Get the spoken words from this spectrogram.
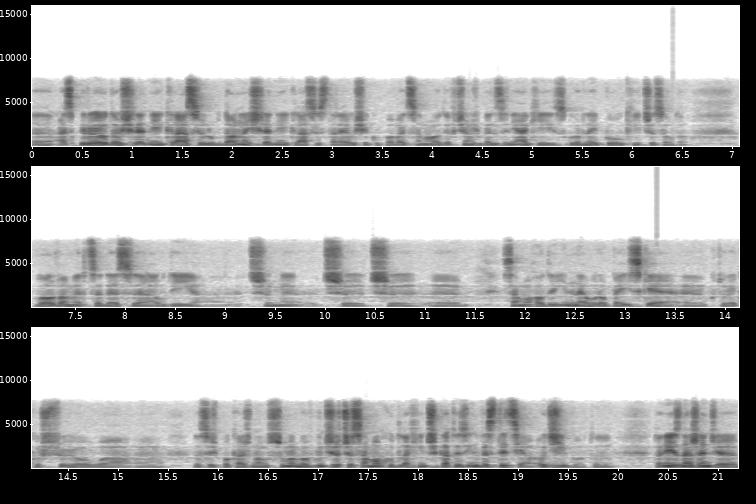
e, aspirują do średniej klasy lub dolnej średniej klasy, starają się kupować samochody wciąż benzyniaki z górnej półki, czy są to Volvo, Mercedesy, Audi, czy, czy, czy samochody inne europejskie, e, które kosztują dosyć pokaźną sumę, bo w gruncie rzeczy samochód dla Chińczyka to jest inwestycja, o dziwo. To, to nie jest narzędzie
